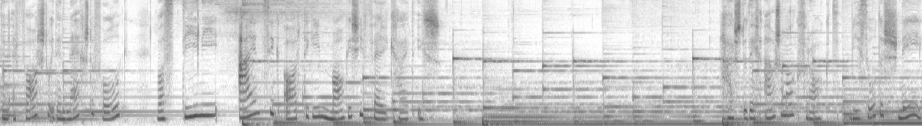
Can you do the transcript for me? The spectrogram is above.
dann erfahrst du in der nächsten Folge, was deine einzigartige magische Fähigkeit ist. Hast du dich auch schon mal gefragt, wieso der Schnee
